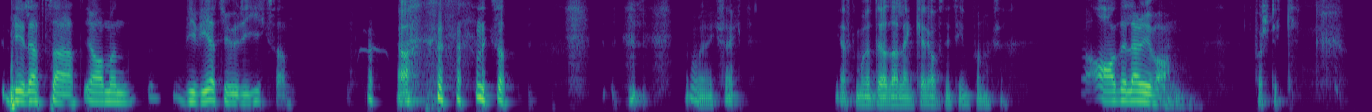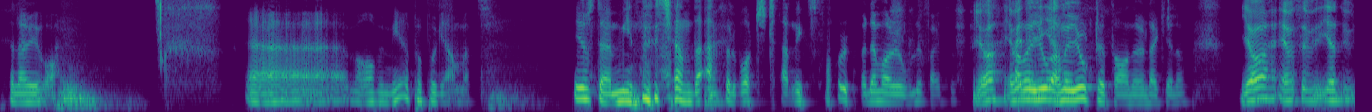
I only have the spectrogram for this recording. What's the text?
det blir lätt så här att, ja men vi vet ju hur det gick sen. Ja. liksom. ja, exakt. Ganska många döda länkar i avsnittsinfon också. Ja, det lär det ju vara. Ett par styck. Det lär det ju vara. Eh, vad har vi mer på programmet? Just det, mindre kända Apple Watch-träningsformer. Den var rolig faktiskt. Ja, jag vet han, har, gjort, han har gjort det ett tag nu, den där killen. Ja, jag, jag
